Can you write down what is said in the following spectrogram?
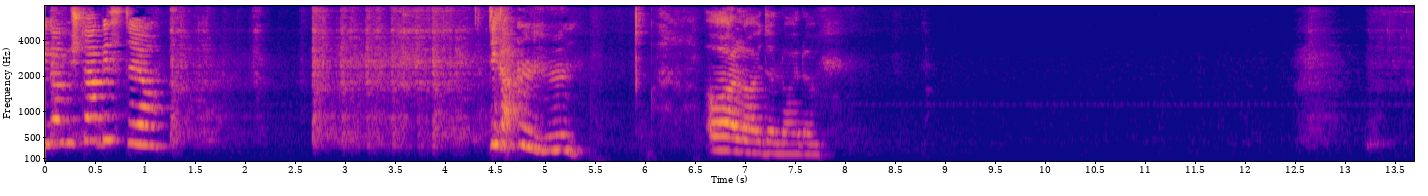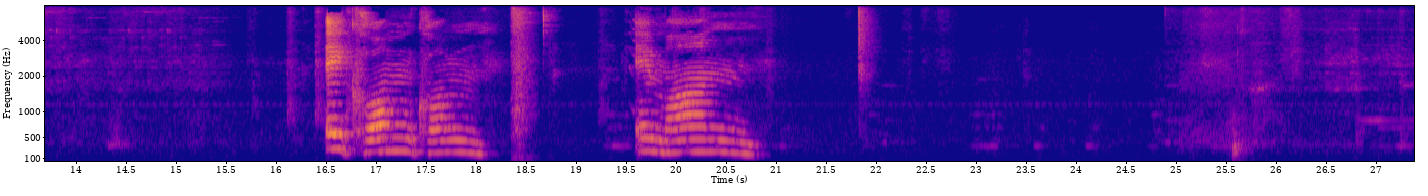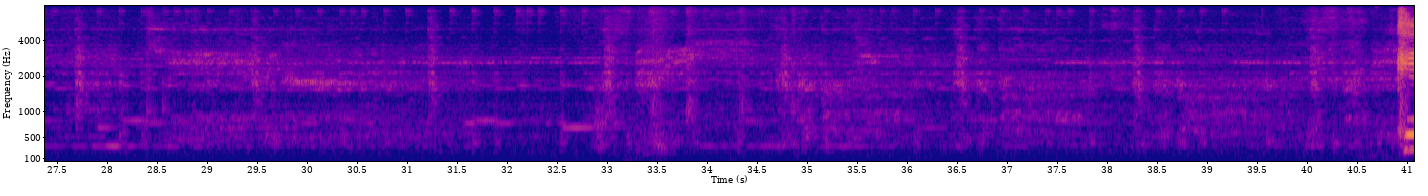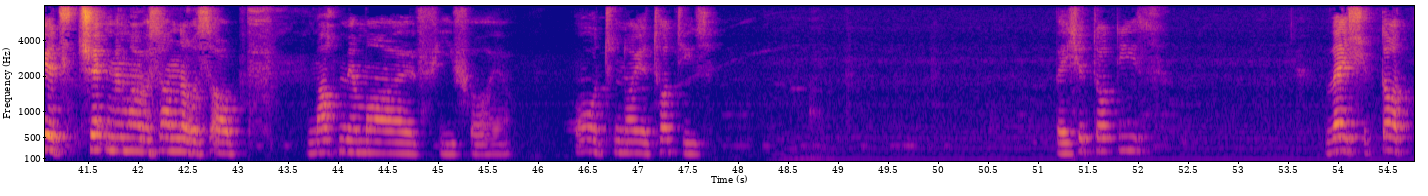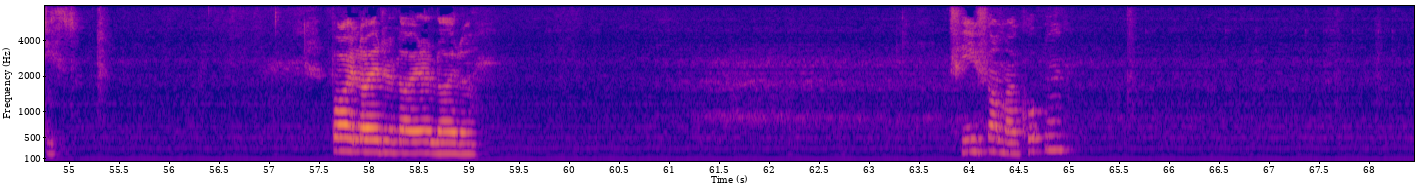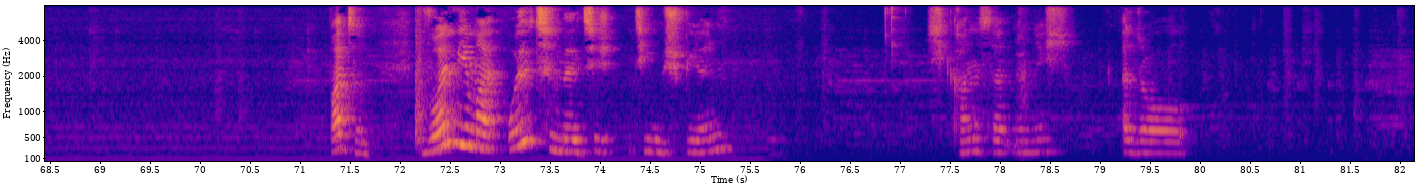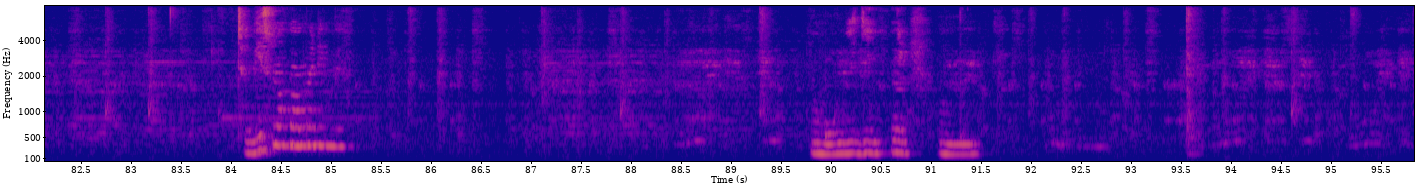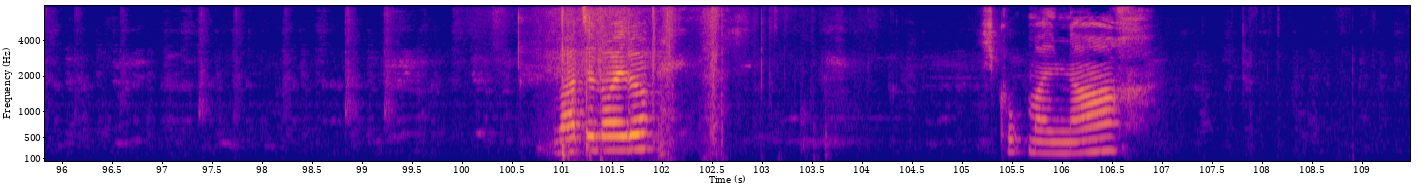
Digga, wie stark ist der? Digga, mhm. Oh, Leute, Leute. Ey, komm, komm. Ey, Mann. Okay, jetzt checken wir mal was anderes ab. Machen wir mal FIFA, ja. Oh, neue Tottis. Welche Tottis? Welche Tottis? Boah, Leute, Leute, Leute. FIFA mal gucken. Warte, wollen wir mal Ultimate Team spielen? Ich kann es halt noch nicht. Also. Wie ist nochmal mein E-Mail? Moni, nee. Warte, Leute. Ich guck mal nach,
